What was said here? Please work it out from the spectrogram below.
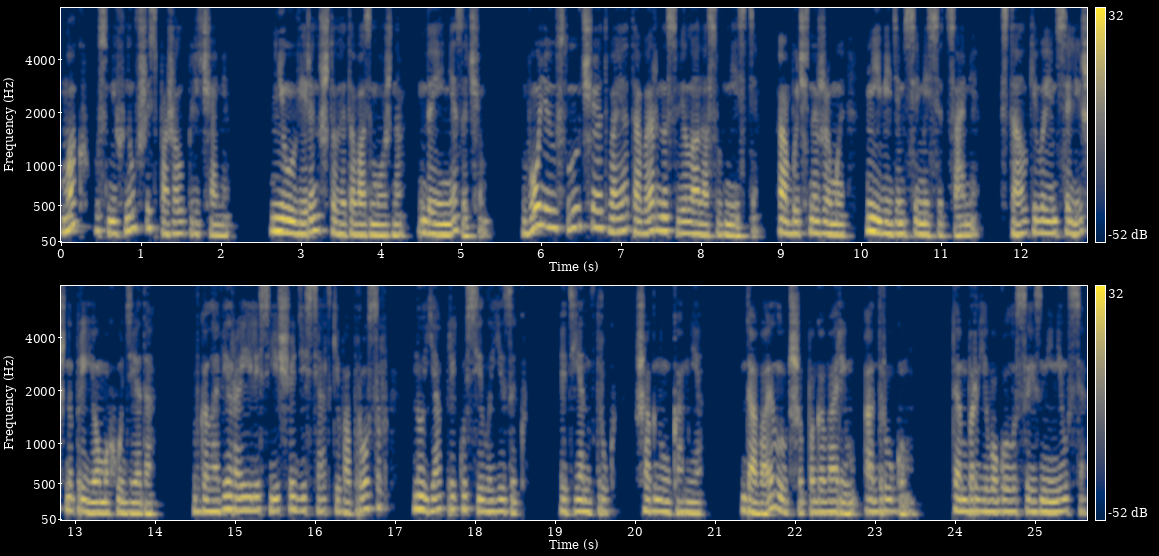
Мак, усмехнувшись, пожал плечами. «Не уверен, что это возможно, да и незачем. Волею случая твоя таверна свела нас вместе. Обычно же мы не видимся месяцами, сталкиваемся лишь на приемах у деда. В голове роились еще десятки вопросов, но я прикусила язык. Этьен вдруг шагнул ко мне. «Давай лучше поговорим о другом». Тембр его голоса изменился,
